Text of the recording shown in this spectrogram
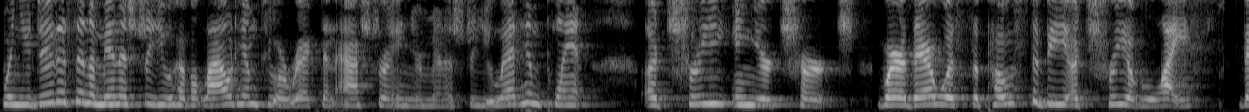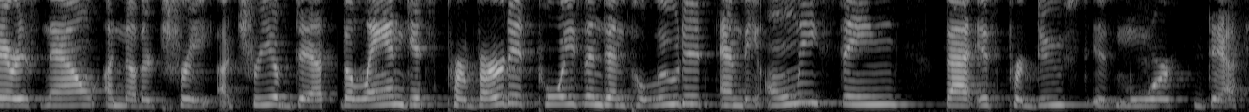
When you do this in a ministry, you have allowed him to erect an Asherah in your ministry. You let him plant a tree in your church where there was supposed to be a tree of life. There is now another tree, a tree of death. The land gets perverted, poisoned, and polluted, and the only thing that is produced is more death.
